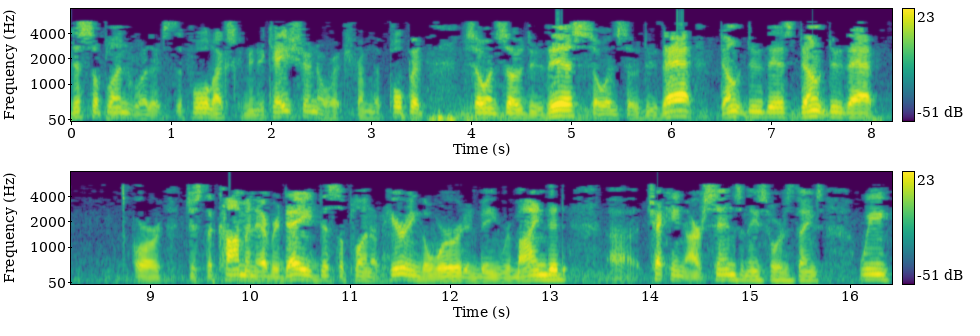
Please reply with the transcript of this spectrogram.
discipline, whether it's the full excommunication or it's from the pulpit, so and so do this, so and so do that, don't do this, don't do that, or just the common everyday discipline of hearing the word and being reminded, uh, checking our sins and these sorts of things. We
